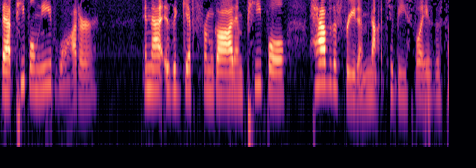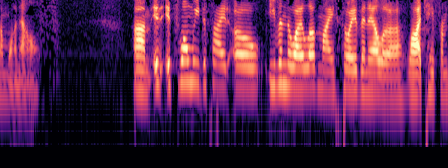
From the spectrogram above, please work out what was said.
that people need water, and that is a gift from God, and people have the freedom not to be slaves of someone else. Um, it, it's when we decide, oh, even though I love my soy vanilla latte from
